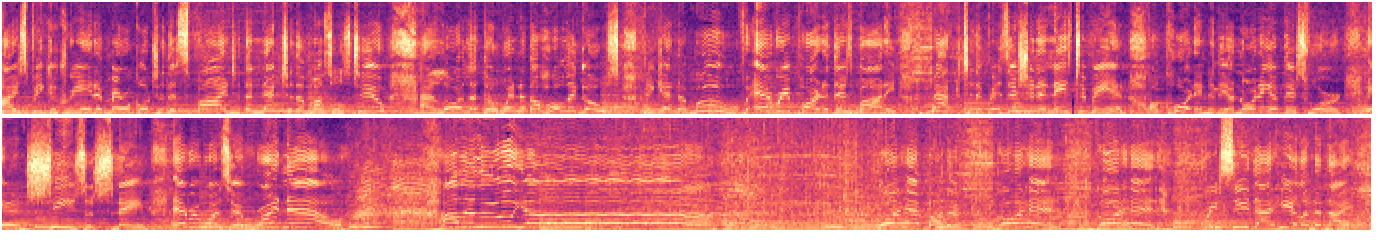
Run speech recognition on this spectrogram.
I speak a creative miracle to the spine, to the neck, to the muscles, too. And Lord, let the wind of the Holy Ghost begin to move every part of this body back to the position it needs to be in according to the anointing of this word. In Jesus' name. Everyone say, right now, hallelujah. Go ahead, mother. Go ahead. Go ahead. Receive that healing tonight.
